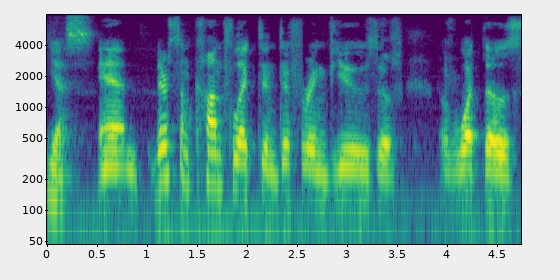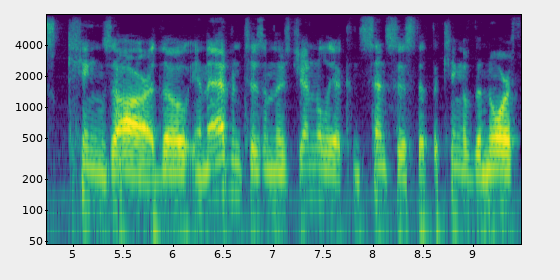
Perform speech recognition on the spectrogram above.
Yes. And there's some conflict and differing views of of what those kings are, though in Adventism there's generally a consensus that the king of the north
